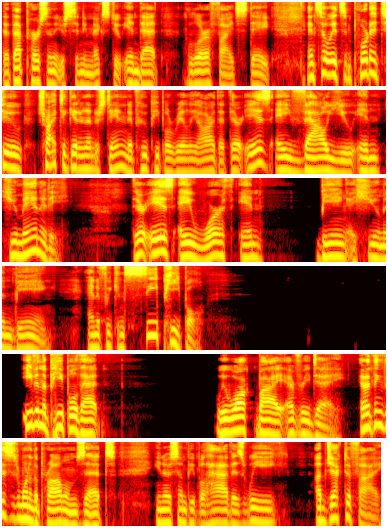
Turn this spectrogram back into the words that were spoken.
that that person that you're sitting next to in that glorified state. And so it's important to try to get an understanding of who people really are, that there is a value in humanity. There is a worth in being a human being. And if we can see people, even the people that we walk by every day. And I think this is one of the problems that, you know, some people have is we objectify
